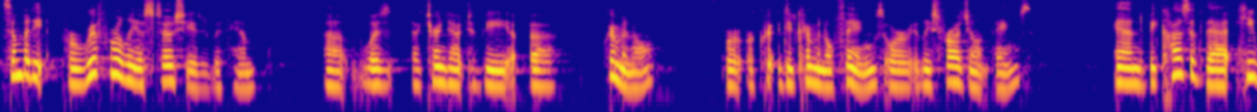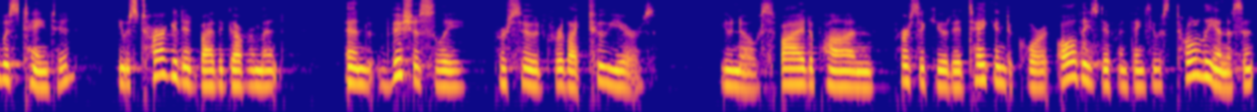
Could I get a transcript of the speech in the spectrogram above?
somebody peripherally associated with him, uh, was uh, turned out to be a, a criminal, or, or cr- did criminal things, or at least fraudulent things. And because of that, he was tainted. He was targeted by the government and viciously pursued for like two years. You know, spied upon, persecuted, taken to court, all these different things. He was totally innocent,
